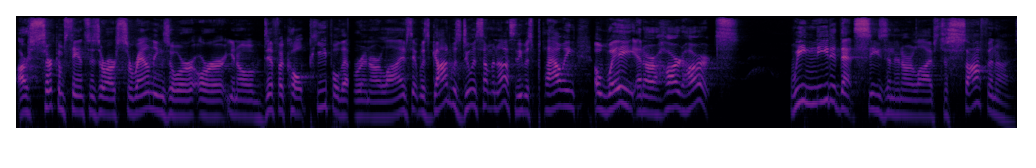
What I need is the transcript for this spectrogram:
our circumstances or our surroundings or, or you know difficult people that were in our lives it was god was doing something in us and he was plowing away at our hard hearts we needed that season in our lives to soften us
